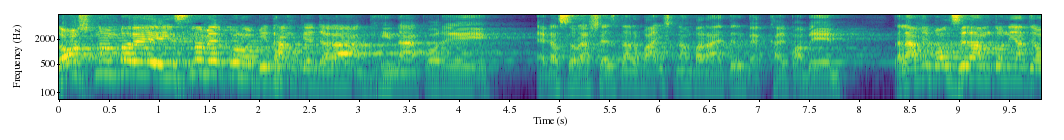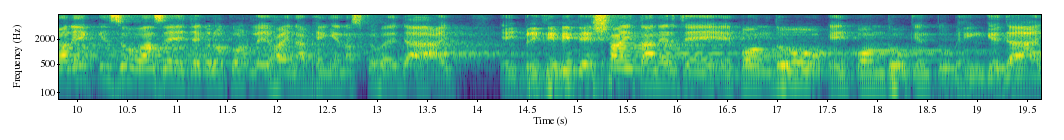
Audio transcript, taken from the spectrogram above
দশ নম্বরে ইসলামের কোন বিধানকে যারা ঘৃণা করে, এটা সরা শেষদার বাইশ নম্বর আয়তের ব্যাখ্যায় পাবেন। তাহলে আমি বলছিলাম, দুনিয়াতে অনেক কিছু আছে যেগুলো করলে হয় না, ভেঙে নষ্ট হয়ে যায়। এই পৃথিবীতে শয়তানের যে বন্ধু, এই বন্ধু কিন্তু ভেঙে যায়।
